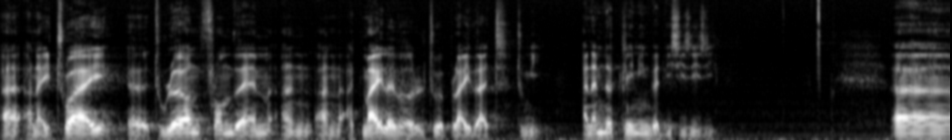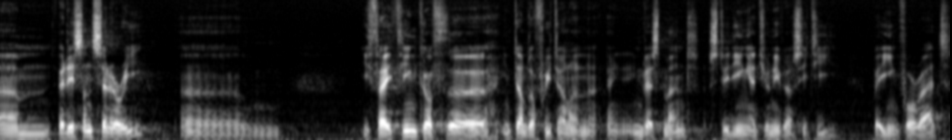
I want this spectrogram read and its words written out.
Uh, and I try uh, to learn from them and, and, at my level to apply that to me. And I'm not claiming that this is easy. Um, a decent salary, um, if I think of the, in terms of return on investment, studying at university, paying for that,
